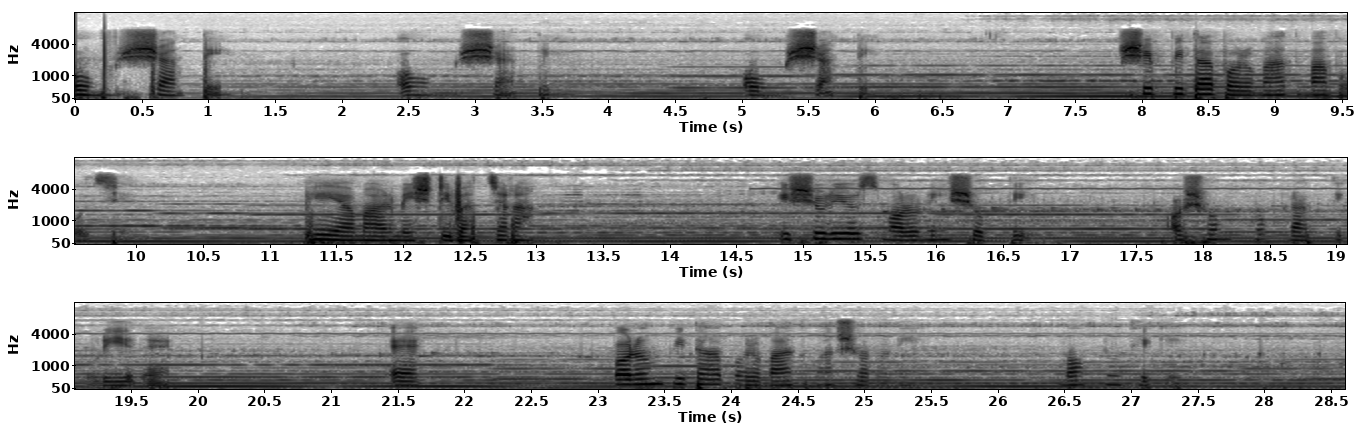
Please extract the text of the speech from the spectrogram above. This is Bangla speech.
ওম শান্তি ওম শান্তি ওম শান্তি শিবপিতা পরমাত্মা বলছে, হে আমার মিষ্টি বাচ্চারা, ঈশ্বরীয় স্মরণীয় শক্তি অসংখ্য প্রাপ্তি করিয়ে দেয়। এক পরম পিতা পরমাত্মার স্মরণে মগ্ন থেকে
